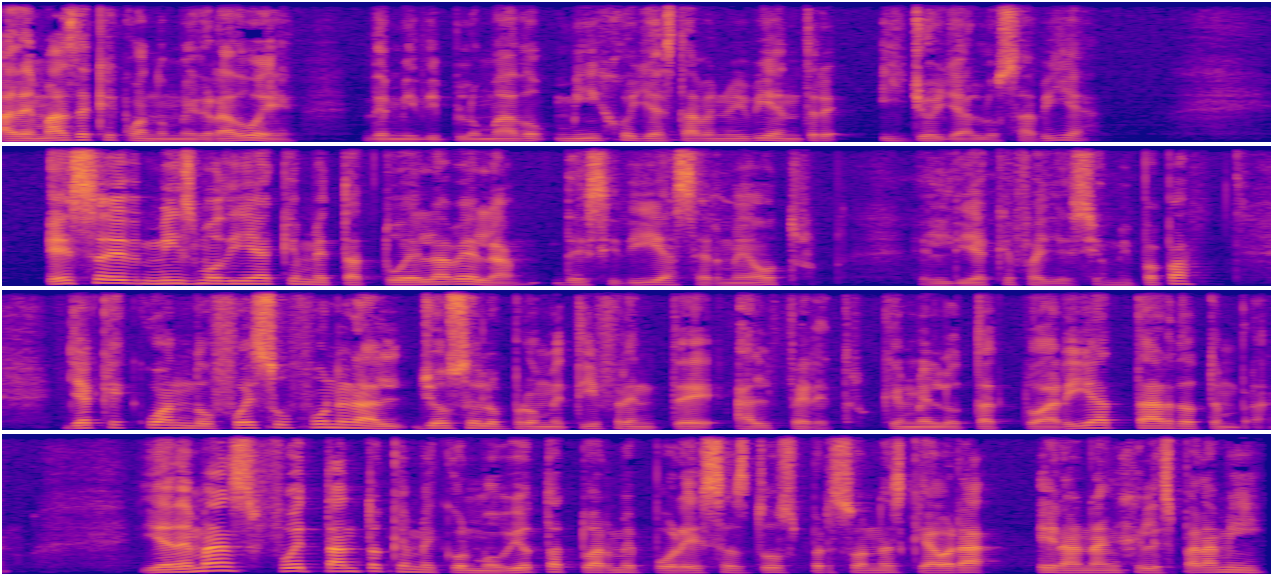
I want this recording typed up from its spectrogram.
Además de que cuando me gradué de mi diplomado, mi hijo ya estaba en mi vientre y yo ya lo sabía. Ese mismo día que me tatué la vela, decidí hacerme otro, el día que falleció mi papá, ya que cuando fue su funeral yo se lo prometí frente al féretro, que me lo tatuaría tarde o temprano. Y además fue tanto que me conmovió tatuarme por esas dos personas que ahora eran ángeles para mí,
